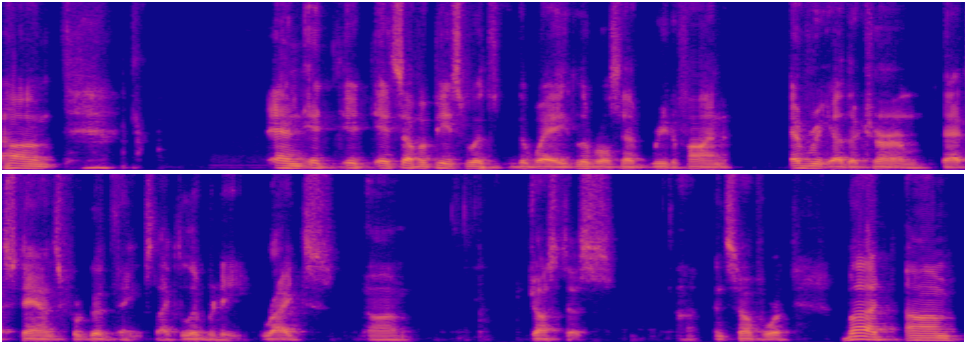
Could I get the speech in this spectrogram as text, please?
um, and it, it, it's of a piece with the way liberals have redefined every other term that stands for good things like liberty, rights, um, justice, uh, and so forth. But um,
